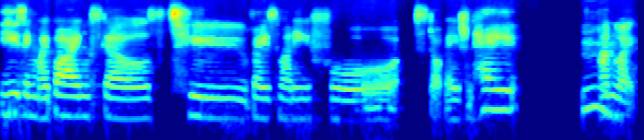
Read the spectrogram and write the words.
using my buying skills to raise money for Stop Asian Hate mm. and like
